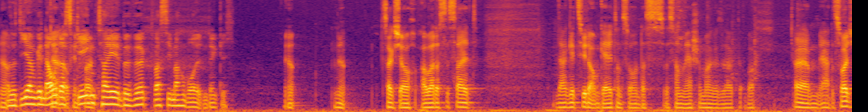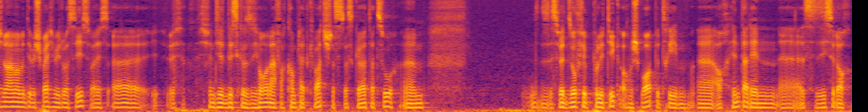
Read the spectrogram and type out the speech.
Ja. Also die haben genau ja, das Gegenteil Fall. bewirkt, was sie machen wollten, denke ich. Ja, ja. Sag ich auch. Aber das ist halt, da geht es wieder um Geld und so. Und das, das haben wir ja schon mal gesagt. Aber ähm, ja, das wollte ich nur einmal mit dir besprechen, wie du es siehst, weil äh, ich, ich finde die Diskussion einfach komplett Quatsch. Das, das gehört dazu. Ähm, es wird so viel Politik auch im Sport betrieben. Äh, auch hinter den, äh, siehst du doch,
